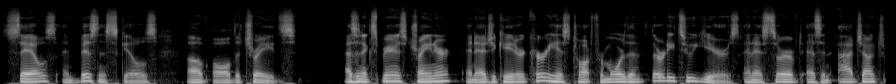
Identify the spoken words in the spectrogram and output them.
sales, and business skills of all the trades. As an experienced trainer and educator, Curry has taught for more than 32 years and has served as an adjunct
